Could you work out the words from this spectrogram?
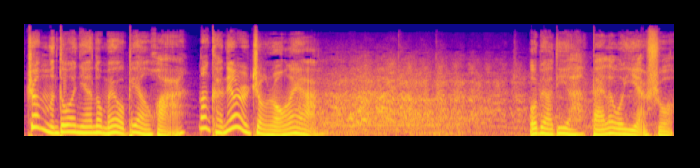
这么多年都没有变化，那肯定是整容了呀。我表弟啊，白了我一眼说：“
